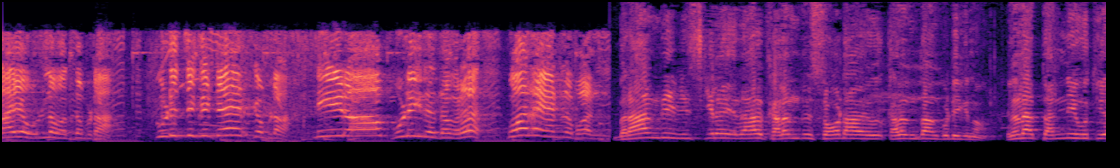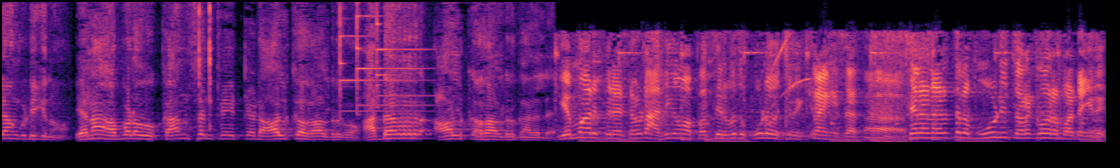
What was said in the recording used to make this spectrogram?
சாய உள்ள வந்தப்படா குடிச்சுக்கிட்டே இருக்கப்படா நீரா புளியத தவிர போதை ஏற்ற பால் பிராந்தி விஸ்கில ஏதாவது கலந்து சோடா கலந்து தான் குடிக்கணும். இல்லனா தண்ணி ஊத்தி தான் குடிக்கணும். ஏன்னா அவ்வளவு கான்சென்ட்ரேட்டட் ஆல்கஹால் இருக்கும். அடர் ஆல்கஹால் இருக்கும் அதுல. எம்ஆர்பி ரேட்டை விட அதிகமா பத்து இருபது கூட வச்சு விக்கிறாங்க சார். சில நேரத்துல மூடி திறக்க வர மாட்டேங்குது.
